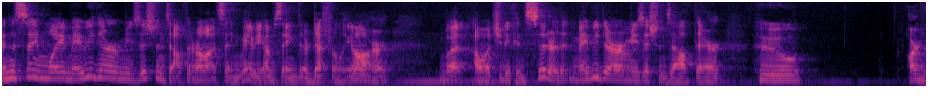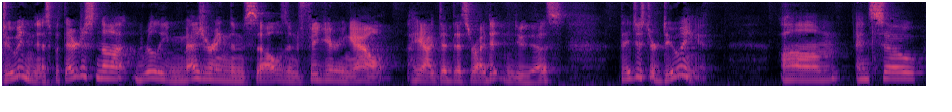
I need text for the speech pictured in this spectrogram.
In the same way, maybe there are musicians out there, I'm not saying maybe, I'm saying there definitely are, but I want you to consider that maybe there are musicians out there who are doing this, but they're just not really measuring themselves and figuring out, hey, I did this or I didn't do this. They just are doing it. Um, and so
